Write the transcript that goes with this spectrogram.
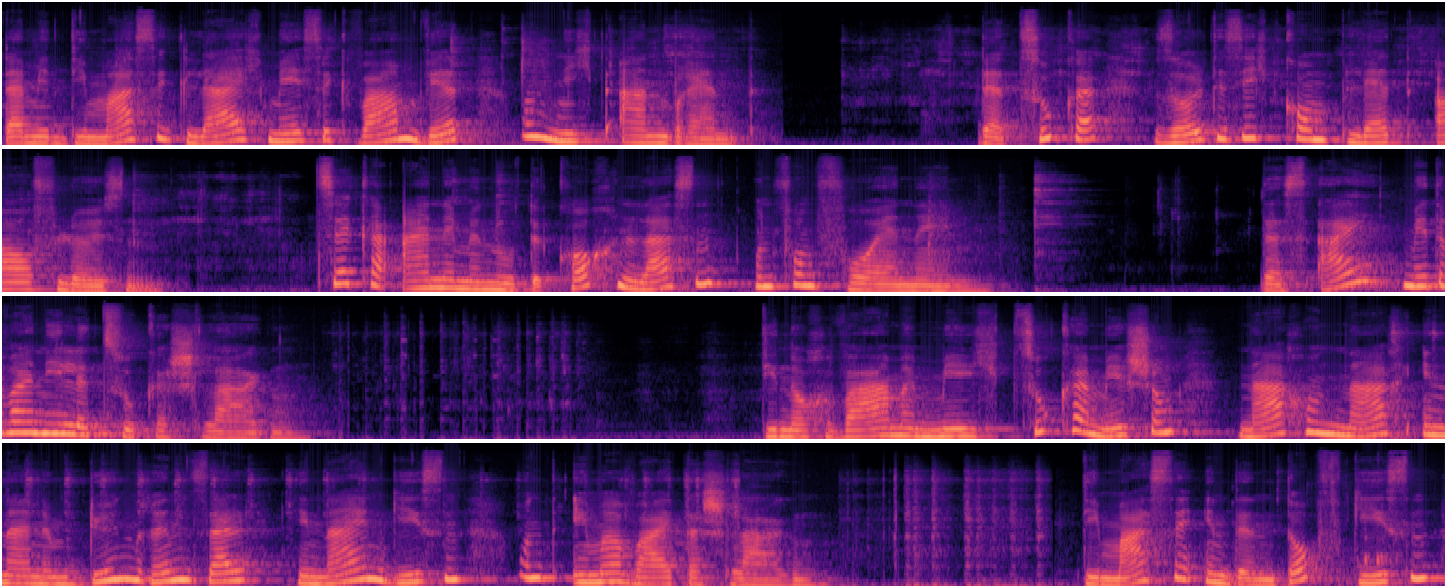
damit die Masse gleichmäßig warm wird und nicht anbrennt. Der Zucker sollte sich komplett auflösen. Circa eine Minute kochen lassen und vom Feuer nehmen. Das Ei mit Vanillezucker schlagen. Die noch warme Milch-Zucker-Mischung nach und nach in einem dünnen Rinnsal hineingießen und immer weiter schlagen. Die Masse in den Topf gießen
